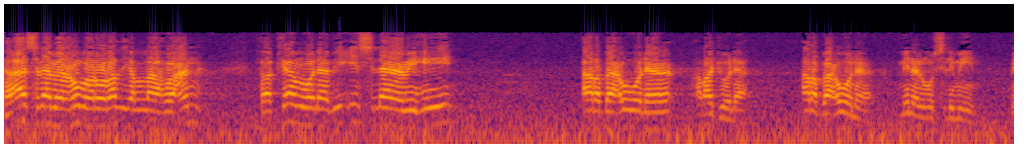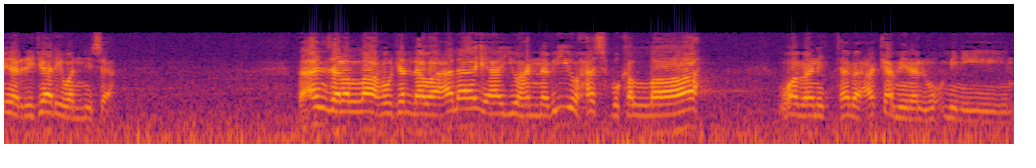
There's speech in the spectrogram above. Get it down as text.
فأسلم عمر رضي الله عنه فكمل بإسلامه أربعون رجلا أربعون من المسلمين. من الرجال والنساء. فأنزل الله جل وعلا يا أيها النبي حسبك الله ومن اتبعك من المؤمنين.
